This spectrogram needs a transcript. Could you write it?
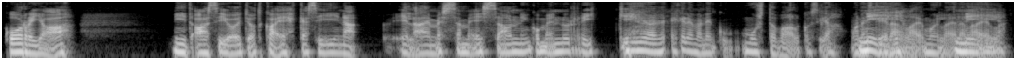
korjaa niitä asioita, jotka ehkä siinä eläimessä meissä on niin mennyt rikki. Niin, on ehkä enemmän niin mustavalkoisia monesti niin. eläinlailla, muilla eläinlailla. Niin.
